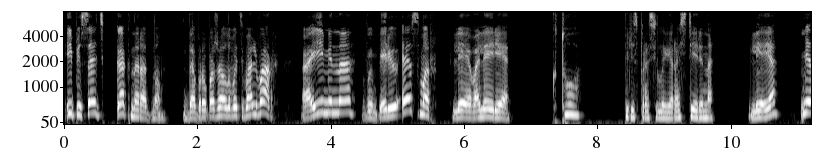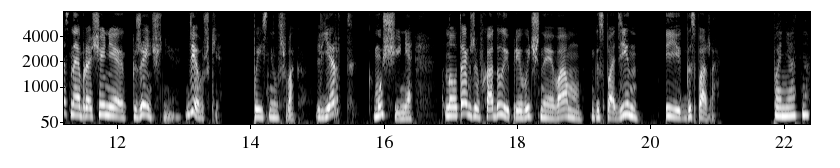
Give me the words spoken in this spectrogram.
и писать как на родном. Добро пожаловать в Альвар, а именно в империю Эсмар, Лея Валерия». «Кто?» — переспросила я растерянно. «Лея — местное обращение к женщине, девушке», — пояснил Швак. «Льерт — к мужчине, но также в ходу и привычные вам господин и госпожа». «Понятно»,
